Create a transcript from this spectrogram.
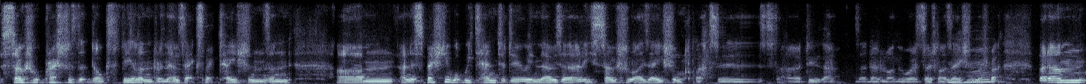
social pressures that dogs feel under and those expectations and um, and especially what we tend to do in those early socialization classes. Uh, do that. I don't like the word socialization mm-hmm. much, but but um,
